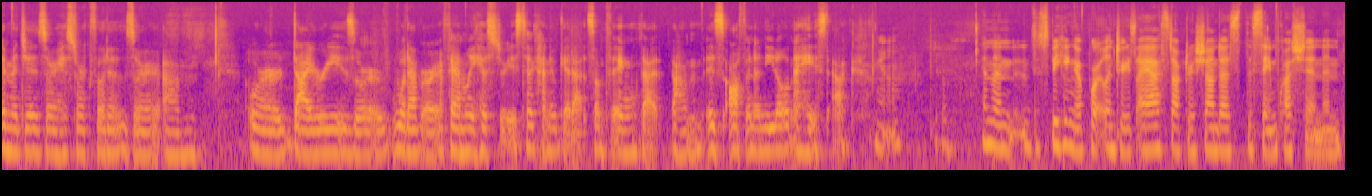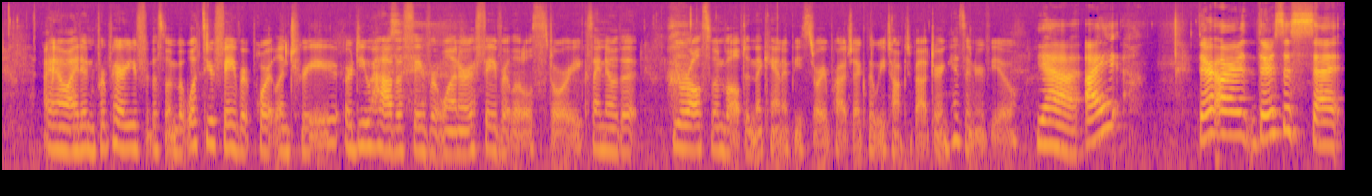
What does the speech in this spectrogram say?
images or historic photos or um, or diaries or whatever family histories to kind of get at something that um, is often a needle in a haystack. Yeah. And then speaking of Portland trees, I asked Dr. Shundas the same question, and I know I didn't prepare you for this one, but what's your favorite Portland tree? Or do you have a favorite one or a favorite little story? Because I know that you were also involved in the Canopy Story project that we talked about during his interview. Yeah, I there are there's a set.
